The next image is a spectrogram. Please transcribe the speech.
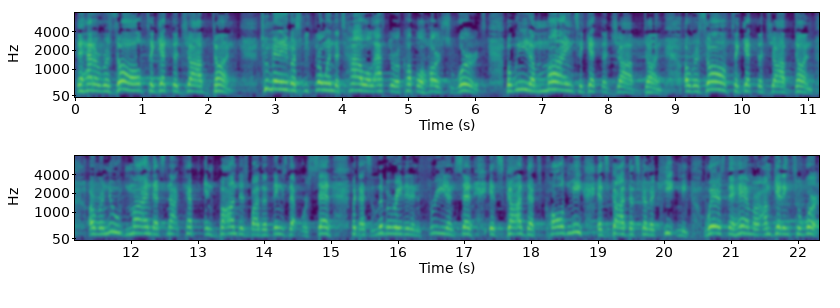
They had a resolve to get the job done. Too many of us, we throw in the towel after a couple harsh words, but we need a mind to get the job done, a resolve to get the job done, a renewed mind that's not kept in bondage by the things that were said, but that's liberated and freed and said, it's God that's called me. It's God that's going to keep me. Where's the hammer? I'm getting to work.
